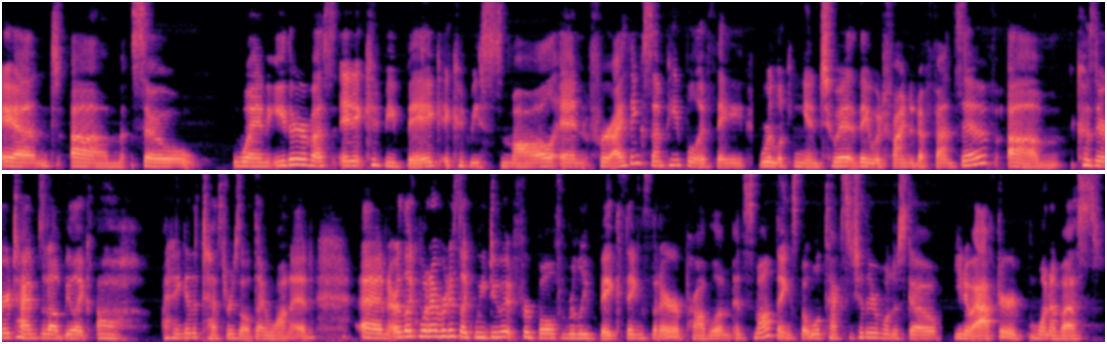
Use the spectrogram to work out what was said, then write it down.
and um so when either of us and it could be big it could be small and for i think some people if they were looking into it they would find it offensive um because there are times that i'll be like oh I didn't get the test result I wanted. And or like whatever it is, like we do it for both really big things that are a problem and small things, but we'll text each other and we'll just go, you know, after one of us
